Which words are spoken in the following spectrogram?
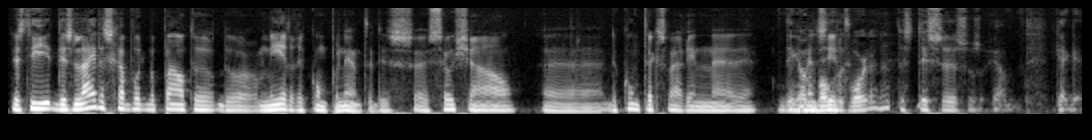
dus, die, dus leiderschap wordt bepaald door, door meerdere componenten. Dus eh, sociaal, de context waarin Dingen ook mogelijk zit. worden. hè. Dus het is, eh, zoals- ja, kijk,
